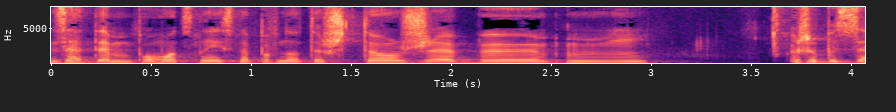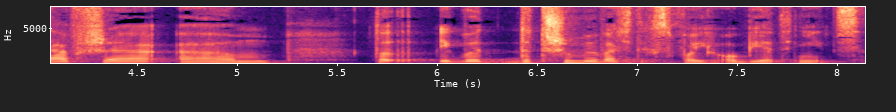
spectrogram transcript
Zatem pomocne jest na pewno też to, żeby, mm, żeby zawsze um, to jakby dotrzymywać tych swoich obietnic.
